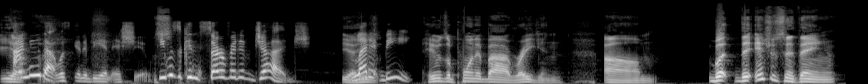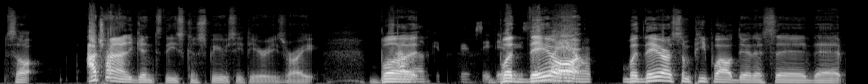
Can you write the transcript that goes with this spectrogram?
yeah. I knew that was going to be an issue. He was a conservative judge. Yeah, Let was- it be. He was appointed by Reagan. Um, but the interesting thing, so I try not to get into these conspiracy theories, right? But I love conspiracy theories. but there Lay are but there are some people out there that said that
